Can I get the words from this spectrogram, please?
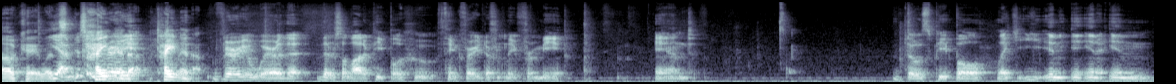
okay, let's Yeah, tighten very- it up. Tighten it up. very aware that there's a lot of people who think very differently from me, and those people like in in in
